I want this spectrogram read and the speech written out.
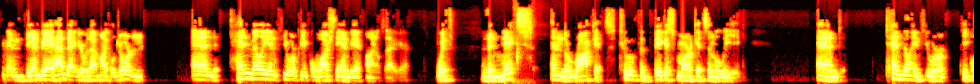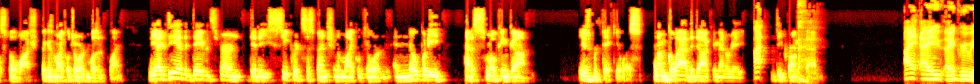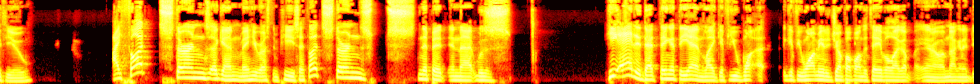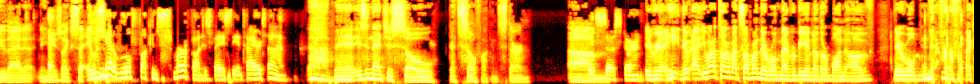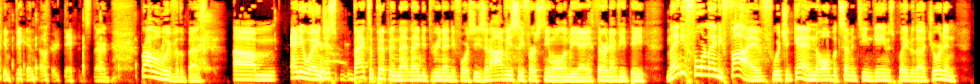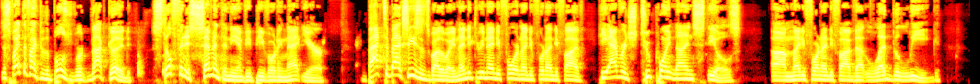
I mean, the NBA had that year without Michael Jordan, and 10 million fewer people watched the NBA Finals that year with the Knicks and the Rockets, two of the biggest markets in the league, and 10 million fewer people still watched because Michael Jordan wasn't playing. The idea that David Stern did a secret suspension of Michael Jordan and nobody had a smoking gun is ridiculous. And I'm glad the documentary I- debunked that. I, I, I agree with you. I thought Stern's again, may he rest in peace. I thought Stern's snippet in that was he added that thing at the end, like if you want, if you want me to jump up on the table, like I'm, you know, I'm not going to do that. And he was like, it was, he had a little fucking smirk on his face the entire time. oh man, isn't that just so? That's so fucking Stern. Um, it's so stern. It really. He, there, uh, you want to talk about someone? There will never be another one of. There will never fucking be another David Stern. Probably for the best. Um. Anyway, just back to Pippen that 93-94 season. Obviously, first team All NBA, third MVP. 94-95, which again, all but 17 games played without Jordan. Despite the fact that the Bulls were not good, still finished seventh in the MVP voting that year. Back to back seasons, by the way, 93 94, 94 95. He averaged 2.9 steals, um, 94 95, that led the league.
